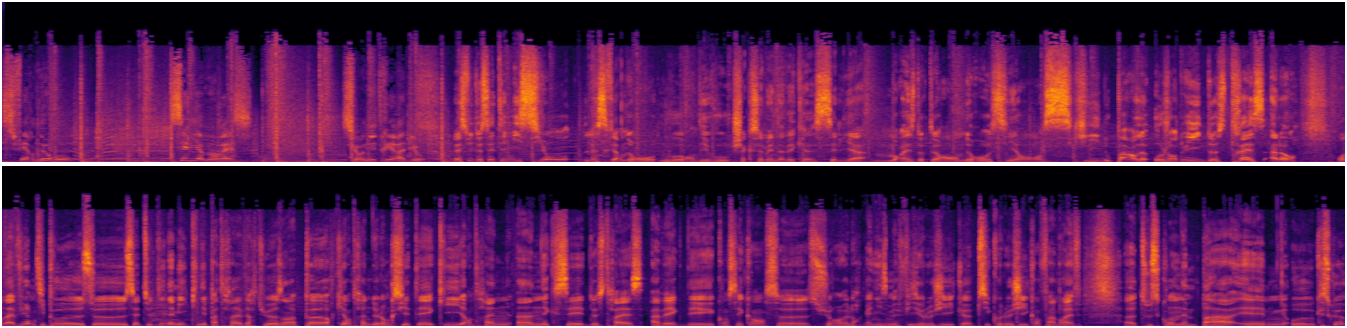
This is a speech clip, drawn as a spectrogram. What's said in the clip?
sphère neuro, Célia Morès sur Nutri Radio. La suite de cette émission, la sphère neuro, nouveau rendez-vous chaque semaine avec Célia Morès, docteur en neurosciences, qui nous parle aujourd'hui de stress. Alors, on a vu un petit peu cette dynamique qui n'est pas très vertueuse, hein. peur qui entraîne de l'anxiété, qui entraîne un excès de stress avec des conséquences euh, sur l'organisme physiologique, psychologique, enfin bref, euh, tout ce qu'on n'aime pas. Et euh, qu'est-ce que,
